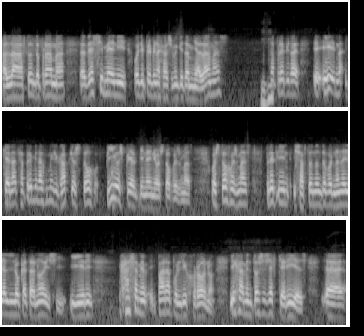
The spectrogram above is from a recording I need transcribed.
αλλά αυτό το πράγμα ε, δεν σημαίνει ότι πρέπει να χάσουμε και τα μυαλά μας θα πρέπει να, ε, και να, θα πρέπει να έχουμε και κάποιο στόχο. Ποιος πρέπει να είναι ο στόχος μας; Ο στόχος μας πρέπει σε αυτόν τον τόπο να είναι η αλληλοκατανόηση. Η Χάσαμε πάρα πολύ χρόνο. Είχαμε τόσες ευκαιρίες. Ε,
